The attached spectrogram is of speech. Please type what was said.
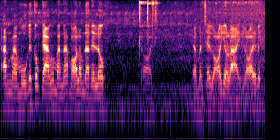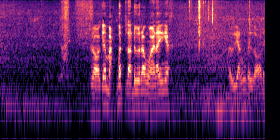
anh mà mua cái cốt cam của mình á, bỏ lông đền này luôn. Rồi rồi mình sẽ gõ vô lại, gõ đi rồi, cái mặt bích là đưa ra ngoài đây nha. Tự gắn, tự gõ đi.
